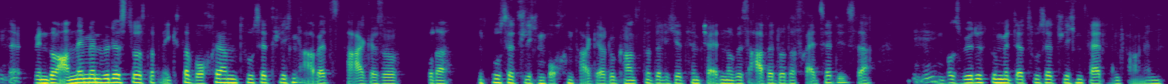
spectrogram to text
Mhm. Wenn du annehmen würdest, du hast ab nächster Woche einen zusätzlichen Arbeitstag, also oder zusätzlichen Wochentag. Ja, du kannst natürlich jetzt entscheiden, ob es Arbeit oder Freizeit ist. Ja. Mhm. Was würdest du mit der zusätzlichen Zeit anfangen?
